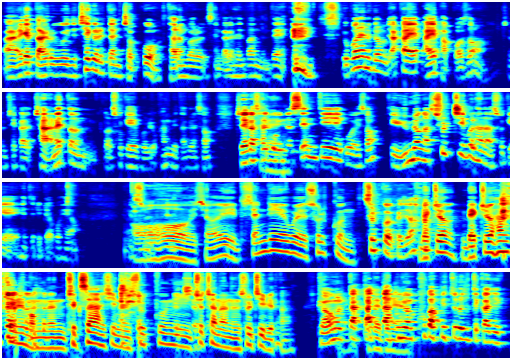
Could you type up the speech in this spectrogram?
아, 알겠다. 그리고 이제 책을 일단 접고, 다른 거를 생각을 해봤는데, 이번에는 그럼 약간 아예, 바꿔서, 좀 제가 잘 안 했던 걸 소개해 보려고 합니다. 그래서, 저희가 살고 네. 있는 샌디에고에서 되게 유명한 술집을 하나 소개해 드리려고 해요. 오 저희 샌디에고의 술꾼 술꾼, 그죠? 맥주 맥주 한 캔을 먹는 즉사하시는 술꾼이 그쵸. 추천하는 술집이라. 병을 네, 딱딱 기대되네요. 닦으면 코가 삐뚤어질 때까지 예,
